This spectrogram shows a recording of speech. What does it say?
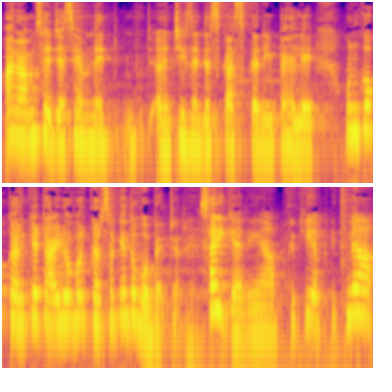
आराम से जैसे हमने चीज़ें डिस्कस करी पहले उनको करके टाइड ओवर कर सकें तो वो बेटर है। सही कह रही हैं आप क्योंकि अब इतना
